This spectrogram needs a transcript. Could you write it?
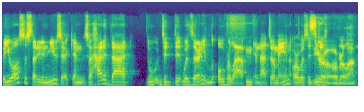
But you also studied in music, and so how did that? Did, did was there any overlap in that domain, or was it zero just- overlap.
